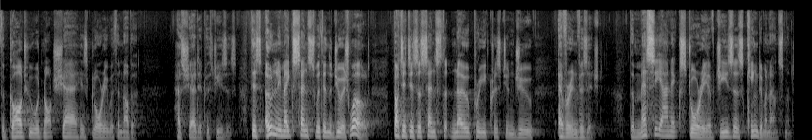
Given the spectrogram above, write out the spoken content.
The God who would not share his glory with another has shared it with Jesus. This only makes sense within the Jewish world, but it is a sense that no pre Christian Jew ever envisaged. The messianic story of Jesus' kingdom announcement,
